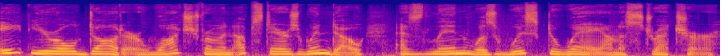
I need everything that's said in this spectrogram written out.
eight year old daughter watched from an upstairs window as Lynn was whisked away on a stretcher.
